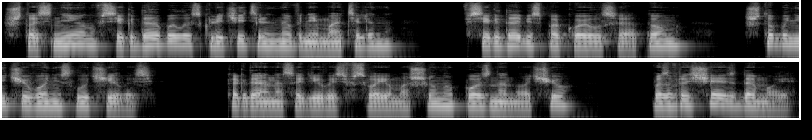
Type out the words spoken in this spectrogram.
что с ней он всегда был исключительно внимателен, всегда беспокоился о том, чтобы ничего не случилось, когда она садилась в свою машину поздно ночью, возвращаясь домой.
